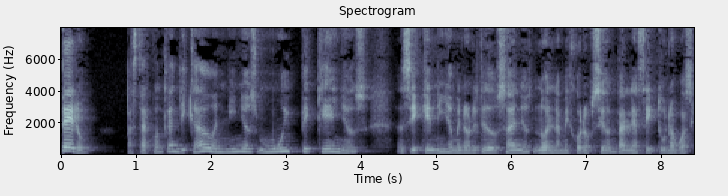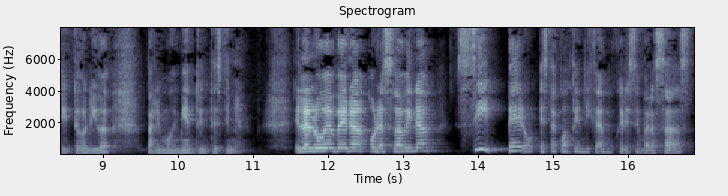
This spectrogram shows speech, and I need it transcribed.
pero va a estar contraindicado en niños muy pequeños. Así que niños menores de dos años no es la mejor opción darle aceituna o aceite de oliva para el movimiento intestinal. El aloe vera o la sábila, sí, pero está contraindicada en mujeres embarazadas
